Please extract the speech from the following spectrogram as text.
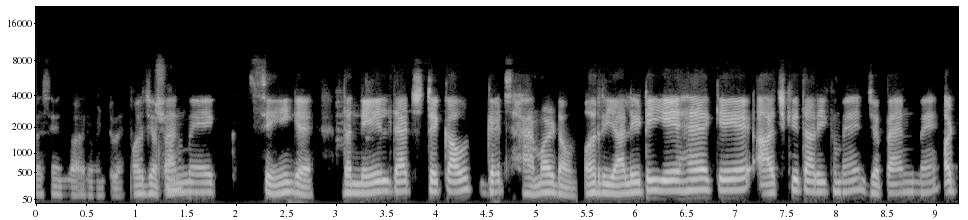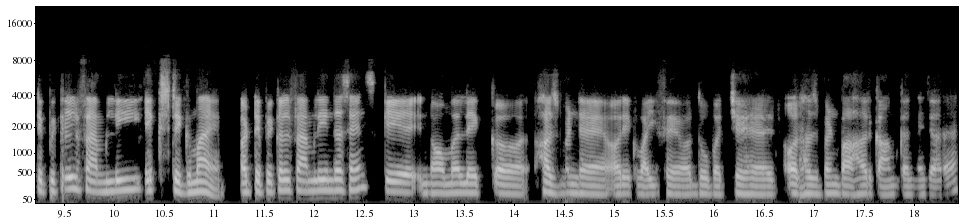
वैसे एनवायरमेंट में। और जापान अच्छा। में एक सेइंग है the nail that stick out gets hammer down और रियलिटी ये है कि आज की तारीख में जापान में अ टिपिकल फैमिली एक स्टिग्मा है। A typical family in the sense कि नॉर्मल एक हस्बैंड uh, है और एक वाइफ है और दो बच्चे हैं और हस्बैंड बाहर काम करने जा रहा है।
